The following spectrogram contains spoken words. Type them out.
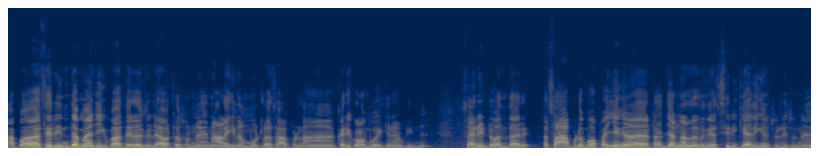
அப்போ சரி இந்த மேஜிக் பார்த்துல சொல்லி அவர்கிட்ட சொன்னேன் நாளைக்கு நம்ம வீட்டில் சாப்பிட்லாம் கறி குழம்பு வைக்கிறேன் அப்படின்னு. சரின்ட்டு வந்தார். சாப்பிடும்போது பையன்கிட்ட ஜன்னல் இருங்க சிரிக்காதீங்கன்னு சொல்லி சொன்னேன்.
